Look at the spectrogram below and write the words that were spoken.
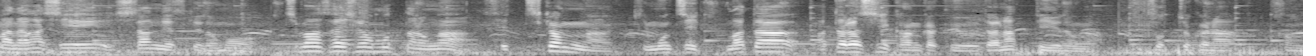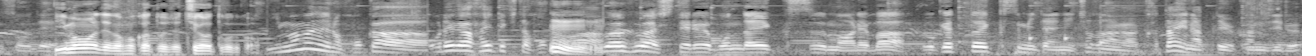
今流ししたんですけども一番最初思ったのが設置感が気持ちいいまた新しい感覚だなっていうのが率直な感想で。今までのホカとじゃ違うってことか？今までのホカ俺が履いてきたホカうん。はふわふわしてるボンダイ X もあればロケット X みたいにちょっとなんか硬いなっていう感じる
